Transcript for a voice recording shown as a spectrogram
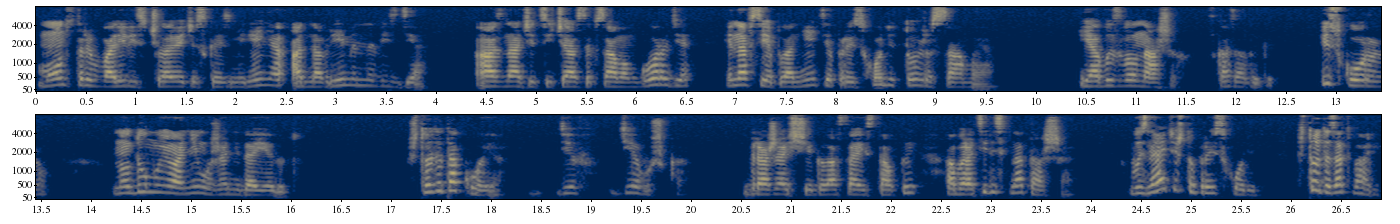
Монстры ввалились в человеческое измерение одновременно везде, а значит сейчас и в самом городе, и на всей планете происходит то же самое. «Я вызвал наших», — сказал Игорь, — «и скорую, но, думаю, они уже не доедут». «Что это такое, дев... девушка?» Дрожащие голоса из толпы обратились к Наташе. «Вы знаете, что происходит? Что это за твари?»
